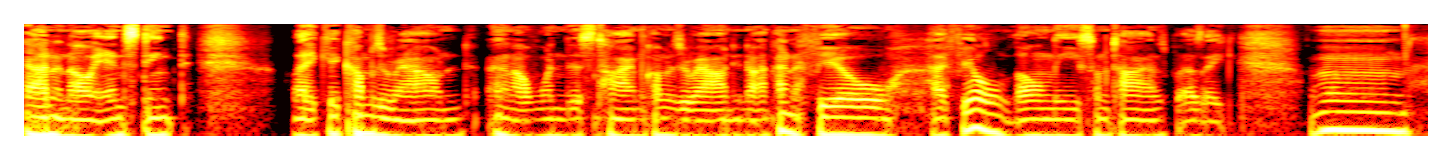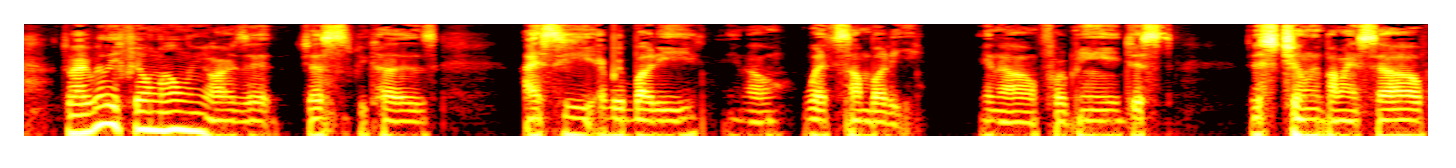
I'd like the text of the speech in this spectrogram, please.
I don't know, instinct like it comes around you know when this time comes around you know i kind of feel i feel lonely sometimes but i was like mm, do i really feel lonely or is it just because i see everybody you know with somebody you know for me just just chilling by myself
